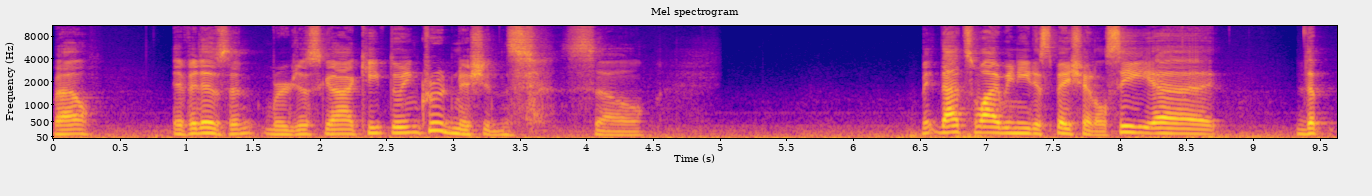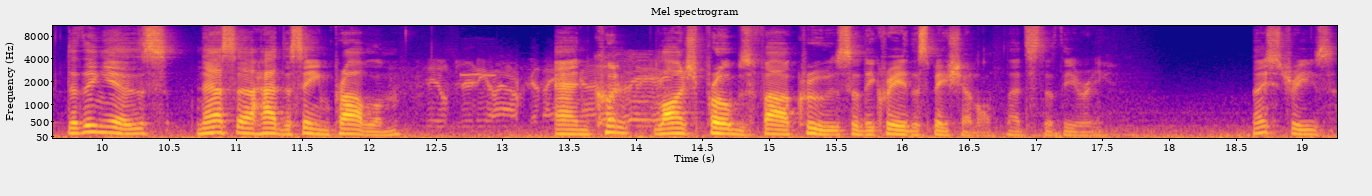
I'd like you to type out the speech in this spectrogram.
Well, if it isn't, we're just gonna keep doing crewed missions. So... That's why we need a space shuttle. See, uh, the, the thing is, NASA had the same problem and couldn't launch probes without crews, so they created the space shuttle. That's the theory. Nice trees.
